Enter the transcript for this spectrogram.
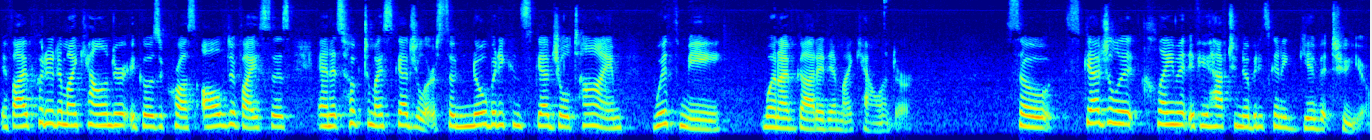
If I put it in my calendar, it goes across all devices and it's hooked to my scheduler. So nobody can schedule time with me when I've got it in my calendar. So schedule it, claim it if you have to. Nobody's going to give it to you.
